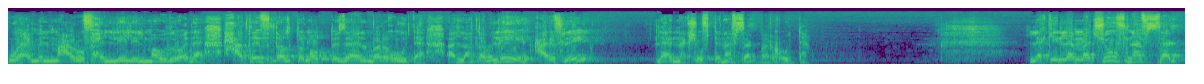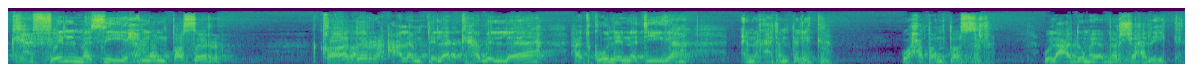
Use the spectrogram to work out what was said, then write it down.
واعمل معروف حللي الموضوع ده. هتفضل تنط زي البرغوتة. الله طب ليه؟ عارف ليه؟ لأنك شفت نفسك برغوتة. لكن لما تشوف نفسك في المسيح منتصر قادر على امتلاكها بالله هتكون النتيجة إنك هتمتلكها وهتنتصر والعدو ما يقدرش عليك.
